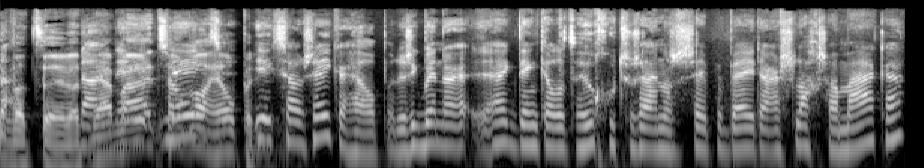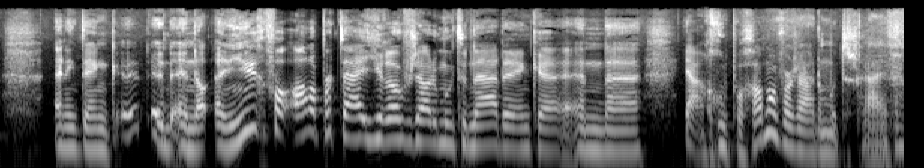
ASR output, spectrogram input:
er wat... eh, wat Nou, ja, nee, maar het zou nee, wel helpen. Het zou zeker helpen. Dus ik, ben er, ik denk dat het heel goed zou zijn als de CPB daar een slag zou maken. En ik denk en, en dat in ieder geval alle partijen hierover zouden moeten nadenken. En eh, ja, een goed programma voor zouden moeten schrijven.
